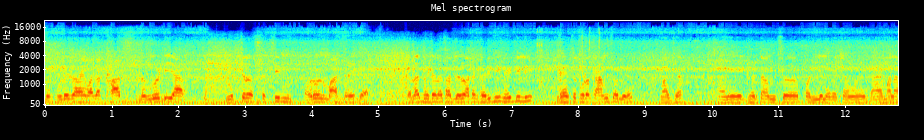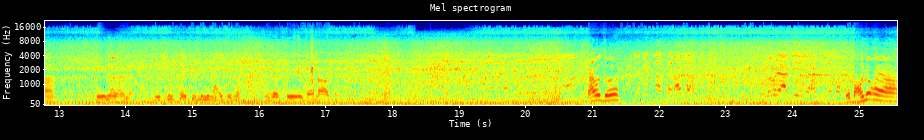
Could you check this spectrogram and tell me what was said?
तो पुढे जो आहे माझा खास लंगोटी यार मित्र सचिन अरुण मांजरेकर. त्यालाच भेटायला चाललेलो आता घरी मी भेट दिली. घरचं थोडं काम चालू आहे माझ्या आणि एक घर तर आमचं पडलेलं आहे त्याच्यामुळे काय मला हे नाही झालं. हे शूट काही ती मी नाही केलं. उगाच ते बना होतं काय बोलतो? हे भावलो काय हा?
